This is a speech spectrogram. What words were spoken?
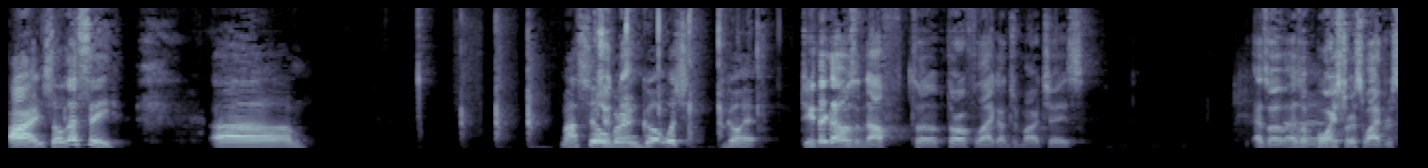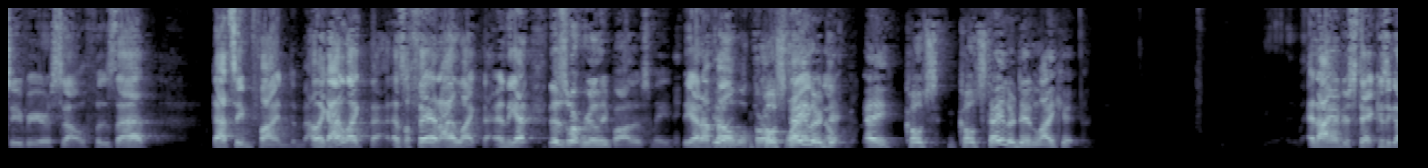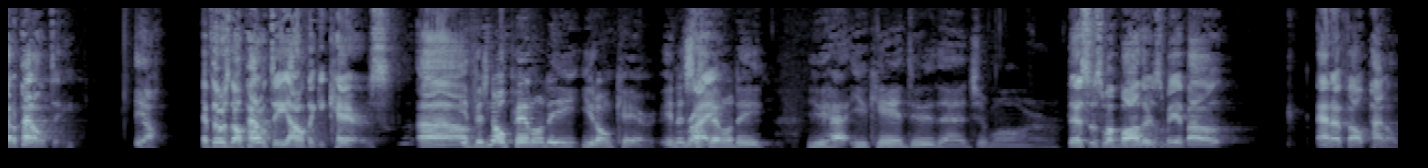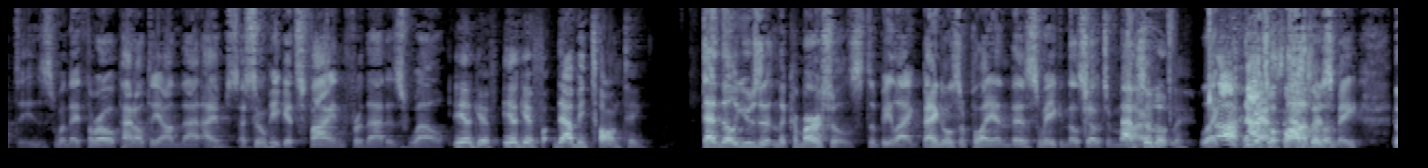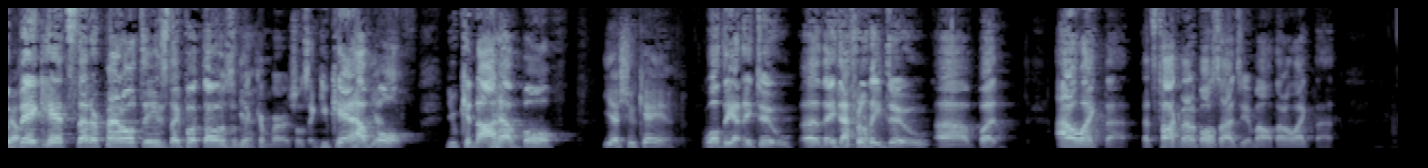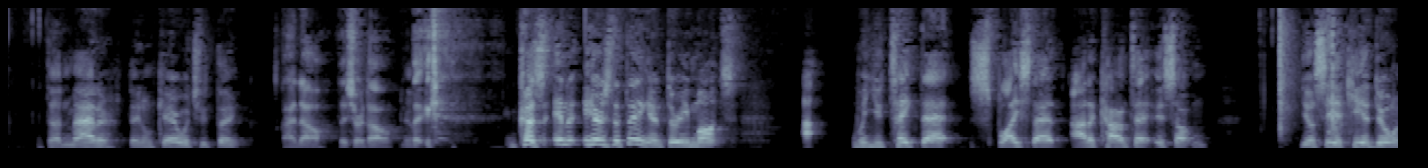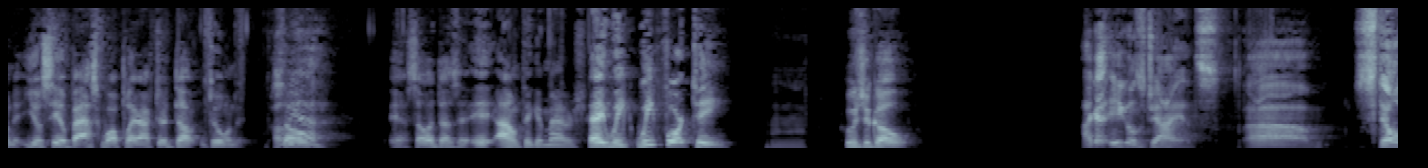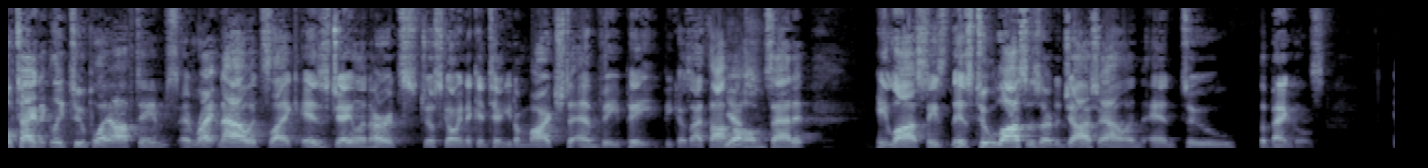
All right, so let's see. Um, my silver Should- and gold. What's go ahead? Do you think that was enough to throw a flag on Ja'Marr Chase? As a as a Uh, boisterous wide receiver yourself, is that that seemed fine to me? Like I like that as a fan. I like that. And the this is what really bothers me. The NFL Yeah, will throw Coach a flag. Taylor no- did. Hey, Coach Coach Taylor didn't like it. and I understand because he got a penalty. Yeah. If there was no penalty, I don't think he cares. Uh, if there's no penalty, you don't care. And it's Right. a penalty. You ha- you can't do that, Ja'Marr. this is what bothers me about NFL penalties. When they throw a penalty on that, I assume he gets fined for that as well. He'll give. He'll give. That'd be taunting. Then they'll use it in the commercials to be like, Bengals are playing this week, and they'll show Ja'Marr. Absolutely. Like Ah, that's yes, what bothers absolutely. me. The Yeah. big hits that are penalties, they put those in Yeah. the commercials. Like you can't have Yes. both. You cannot have both. Yes, you can. Well, yeah, they do. Uh, they definitely do. Uh, but I don't like that. That's talking out of both sides of your mouth. I don't like that. Doesn't matter. They don't care what you think. I know they sure don't. Because in here's the thing: in three months, I, when you take that, splice that out of context or something, you'll see a kid doing it. You'll see a basketball player after a dunk doing it. oh so yeah. Yeah, so it doesn't. It, I don't think it matters. Hey, week week fourteen. Hmm. Who's your goal? I got Eagles Giants. Um, still technically two playoff teams, and right now it's like, is Jalen Hurts just going to continue to march to MVP? Because I thought Yes. Mahomes had it. He lost. He's, his two losses are to Josh Allen and to the Bengals.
